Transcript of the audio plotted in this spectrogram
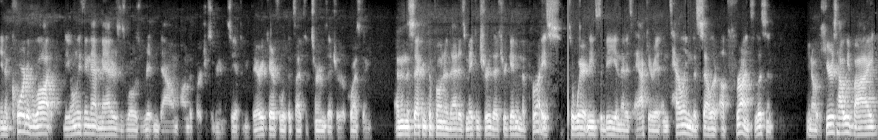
in a court of law, the only thing that matters is what was written down on the purchase agreement. So you have to be very careful with the types of terms that you're requesting. And then the second component of that is making sure that you're getting the price to where it needs to be and that it's accurate and telling the seller up front, listen, you know, here's how we buy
